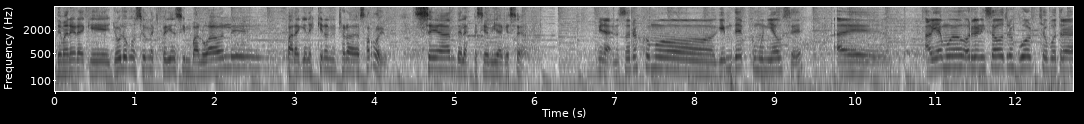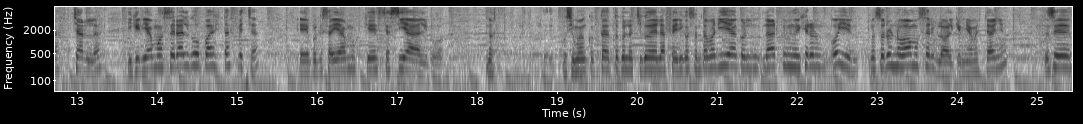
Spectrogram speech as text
De manera que yo lo considero una experiencia invaluable para quienes quieran entrar a desarrollo, sean de la especialidad que sean. Mira, nosotros como Game Dev Comunidad UC eh, habíamos organizado otros workshops, otras charlas y queríamos hacer algo para esta fecha eh, porque sabíamos que se hacía algo. Pusimos en contacto con los chicos de la Federico Santa María, con la ARCO y nos dijeron, oye, nosotros no vamos a ser Global Game Jam este año. Entonces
